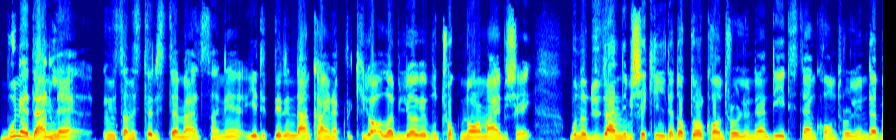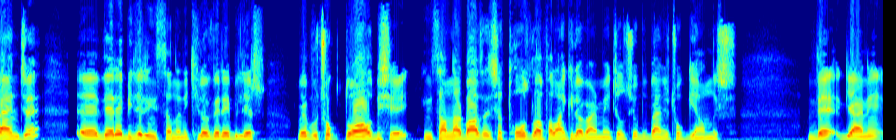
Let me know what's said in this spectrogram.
Bu nedenle insan ister istemez hani yediklerinden kaynaklı kilo alabiliyor ve bu çok normal bir şey. Bunu düzenli bir şekilde doktor kontrolünde yani diyetisyen kontrolünde bence e, verebilir insan hani kilo verebilir ve bu çok doğal bir şey. İnsanlar bazen işte tozla falan kilo vermeye çalışıyor. Bu bence çok yanlış. Ve yani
